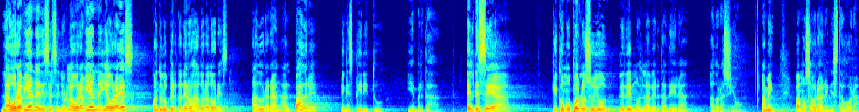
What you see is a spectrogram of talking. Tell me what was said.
La hora viene, dice el Señor, la hora viene y ahora es cuando los verdaderos adoradores adorarán al Padre en espíritu y en verdad. Él desea que como pueblo suyo le demos la verdadera adoración. Amén. Vamos a orar en esta hora.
